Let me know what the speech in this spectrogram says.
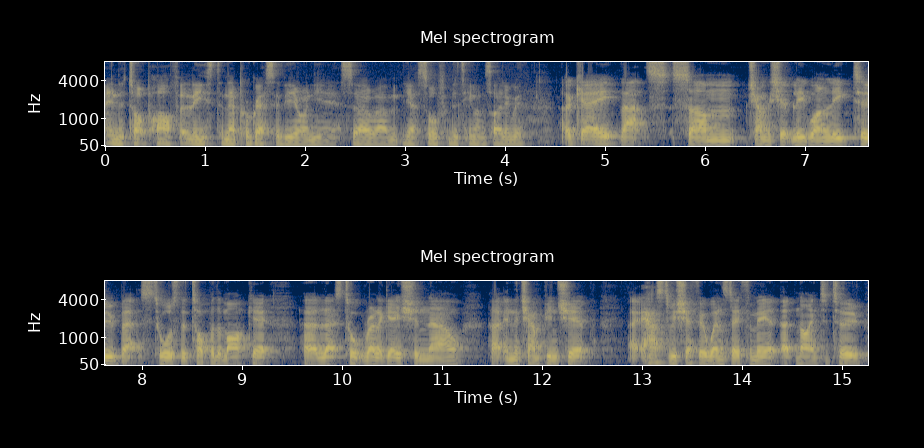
in the top half at least, and they're progressive year on year. So um, yeah, all for the team I'm siding with. Okay, that's some Championship, League One, League Two bets towards the top of the market. Uh, let's talk relegation now. Uh, in the Championship, it has to be Sheffield Wednesday for me at, at 9 to 2.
